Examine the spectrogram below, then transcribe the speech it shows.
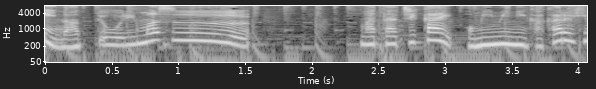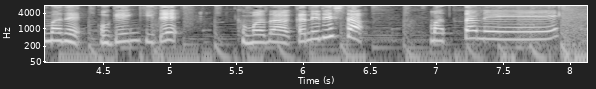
になっております。また次回お耳にかかる日までお元気で、熊田あかねでした。まったねー。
